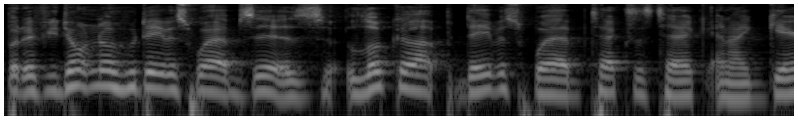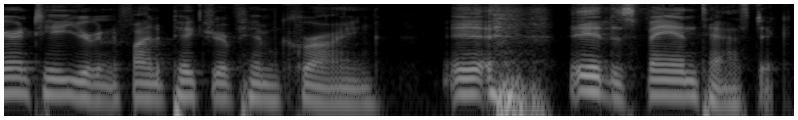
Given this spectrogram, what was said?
But if you don't know who Davis Webb's is, look up Davis Webb, Texas Tech, and I guarantee you're going to find a picture of him crying. It, it is fantastic.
